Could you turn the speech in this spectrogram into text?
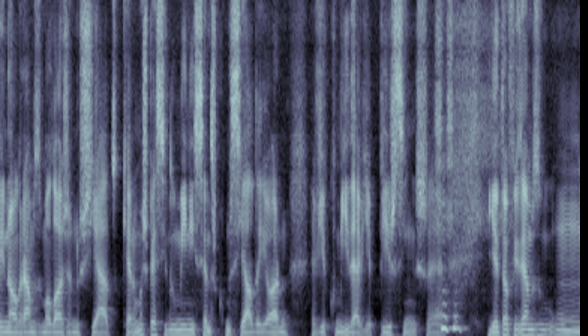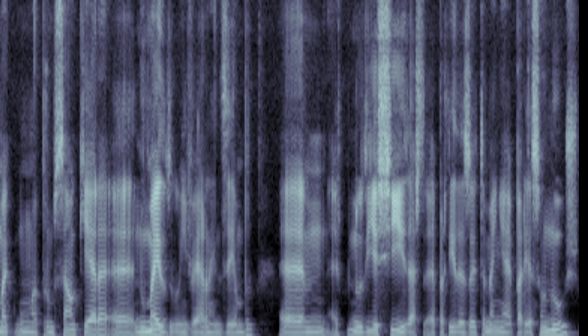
inaugurámos uma loja no Chiado, que era uma espécie de um mini centro comercial da Iorn. Havia comida, havia piercings. É, e então fizemos uma, uma promoção que era uh, no meio do inverno, em dezembro, um, ehm, no dia X, a partir das 8 da manhã, apareçam nus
